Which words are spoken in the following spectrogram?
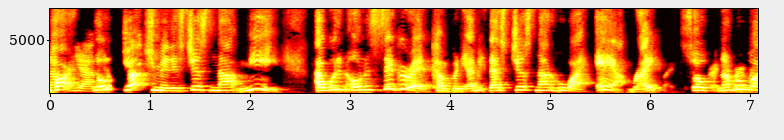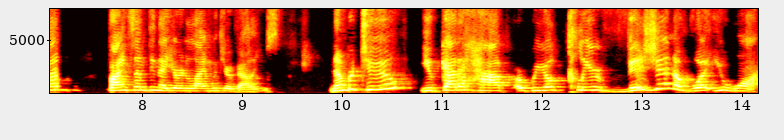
part yeah. no judgment it's just not me i wouldn't own a cigarette company i mean that's just not who i am right, so right. number one find something that you're in line with your values number two you got to have a real clear vision of what you want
